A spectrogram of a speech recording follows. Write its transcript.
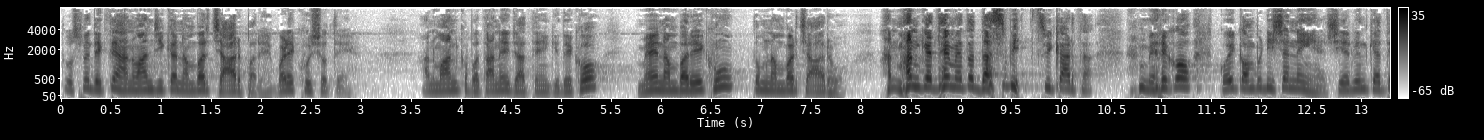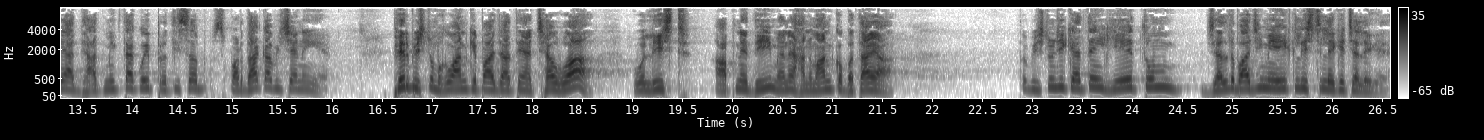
तो उसमें देखते हैं, हनुमान जी का नंबर चार पर है। बड़े खुश होते हैं। हनुमान को बताने जाते हैं कि देखो, मैं नंबर एक हूँ, तुम नंबर चार हो। हनुमान कहते हैं, मैं तो दस भी स्वीकार था। मेरे को कोई कंपटीशन नहीं है। शेरविंद कहते हैं, आध्यात्मिकता कोई प्रतिस्पर्धा का विषय नहीं है। फिर विष्णु भगवान के पास जाते हैं अच्छा हुआ, वो लिस्ट आपने दी, मैंने हनुमान को बताया। तो विष्णु जी कहते हैं, ये तुम जल्दबाजी में एक लिस्ट लेके चले गए।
